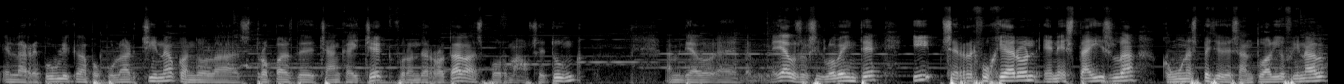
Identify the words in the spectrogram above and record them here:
en la República Popular China cuando las tropas de Chiang Kai-shek fueron derrotadas por Mao Zedong a eh, mediados, del siglo XX y se refugiaron en esta isla como una especie de santuario final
